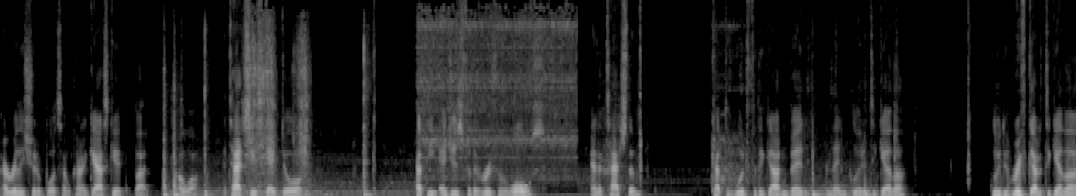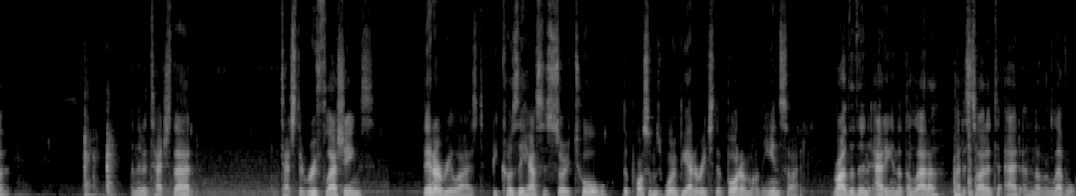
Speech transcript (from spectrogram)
I really should have bought some kind of gasket, but oh well. Attach the escape door, cut the edges for the roof and walls, and attach them. Cut the wood for the garden bed, and then glued it together. Glued the roof gutter together, and then attach that. Attach the roof flashings. Then I realized, because the house is so tall, the possums won't be able to reach the bottom on the inside. Rather than adding another ladder, I decided to add another level.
